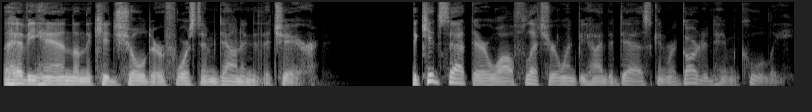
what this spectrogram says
A heavy hand on the kid's shoulder forced him down into the chair. The kid sat there while Fletcher went behind the desk and regarded him coolly.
